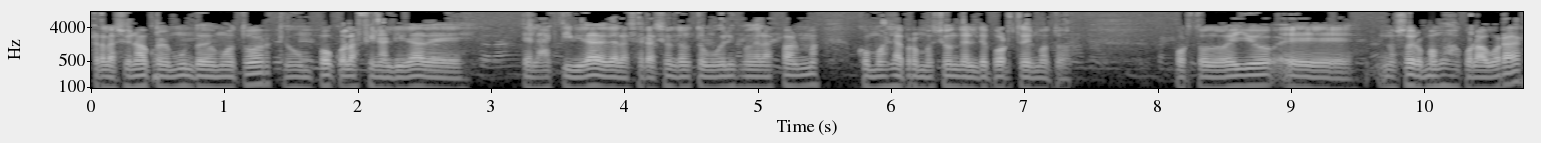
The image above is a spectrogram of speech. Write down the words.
relacionado con el mundo del motor, que es un poco la finalidad de, de las actividades de la Federación de Automovilismo de Las Palmas, como es la promoción del deporte del motor. Por todo ello, eh, nosotros vamos a colaborar,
